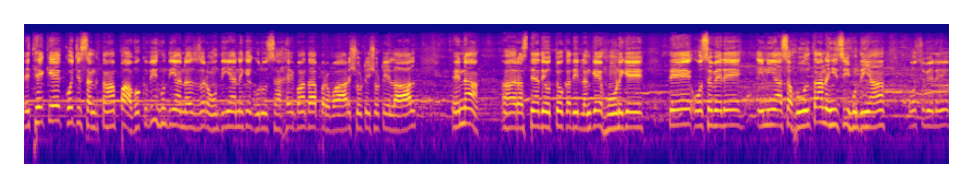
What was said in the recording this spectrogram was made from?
ਇੱਥੇ ਕਿ ਕੁਝ ਸੰਗਤਾਂ ਭਾਵੁਕ ਵੀ ਹੁੰਦੀਆਂ ਨਜ਼ਰ ਆਉਂਦੀਆਂ ਨੇ ਕਿ ਗੁਰੂ ਸਾਹਿਬਾਂ ਦਾ ਪਰਿਵਾਰ ਛੋਟੇ ਛੋਟੇ ਲਾਲ ਇਹਨਾਂ ਰਸਤਿਆਂ ਦੇ ਉੱਤੋਂ ਕਦੀ ਲੰਘੇ ਹੋਣਗੇ ਤੇ ਉਸ ਵੇਲੇ ਇੰਨੀਆਂ ਸਹੂਲਤਾਂ ਨਹੀਂ ਸੀ ਹੁੰਦੀਆਂ। ਉਸ ਵੇਲੇ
